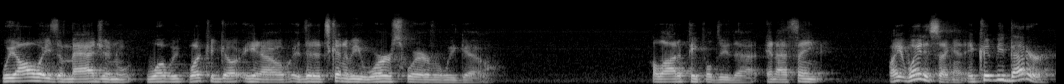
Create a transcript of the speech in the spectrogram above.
we always imagine what we what could go, you know, that it's going to be worse wherever we go. A lot of people do that, and I think, wait, wait a second, it could be better.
